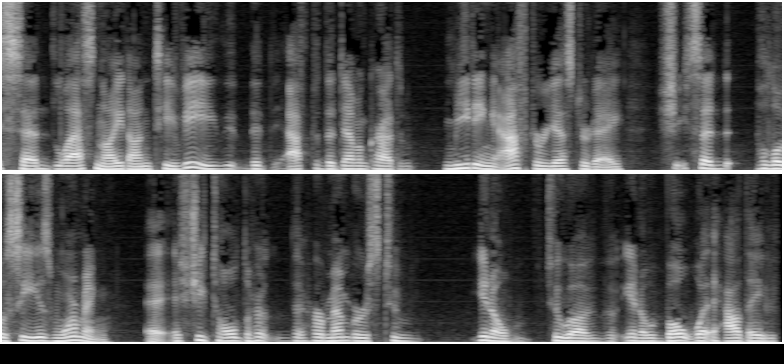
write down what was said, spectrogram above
said last night on TV that after the Democrat meeting after yesterday, she said Pelosi is warming. Uh, she told her her members to, you know, to uh, you know vote what how they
